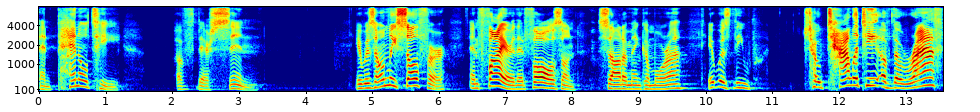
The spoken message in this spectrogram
and penalty of their sin. It was only sulfur and fire that falls on Sodom and Gomorrah. It was the totality of the wrath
